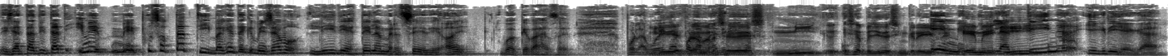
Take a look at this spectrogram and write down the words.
le decía Tati, Tati, y me, me puso Tati. Imagínate que me llamo Lidia Estela Mercedes. Ay, bueno, ¿qué vas a hacer? Por la abuela, Lidia por Estela la Mercedes, mi, ese apellido es increíble. M, M latina y griega.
